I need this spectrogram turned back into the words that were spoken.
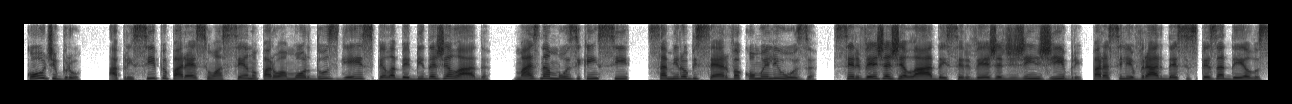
Cold Brew, a princípio parece um aceno para o amor dos gays pela bebida gelada. Mas na música em si, Samir observa como ele usa cerveja gelada e cerveja de gengibre para se livrar desses pesadelos,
